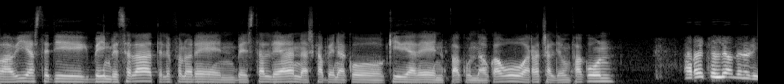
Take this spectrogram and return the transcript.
ba, bi astetik behin bezala, telefonoren bestaldean askapenako kidea den fakun daukagu, arratsaldeon fakun. Arratxaldeon den hori.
